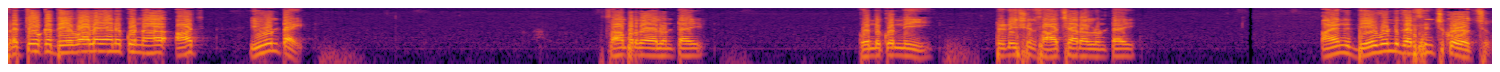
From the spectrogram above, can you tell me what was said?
ప్రతి ఒక్క దేవాలయానికి కొన్ని ఇవి ఉంటాయి. సాంప్రదాయాలు ఉంటాయి కొన్ని కొన్ని ట్రెడిషన్స్ ఆచారాలు ఉంటాయి ఆయన దేవుణ్ణి దర్శించుకోవచ్చు.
